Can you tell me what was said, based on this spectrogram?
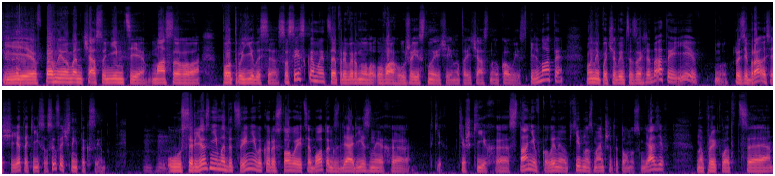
І в певний момент часу німці масово потруїлися сосисками. Це привернуло увагу вже існуючої на той час наукової спільноти. Вони почали в це заглядати і ну, розібралися, що є такий сосисочний токсин. У серйозній медицині використовується ботокс для різних е, тяжких е, станів, коли необхідно зменшити тонус м'язів. Наприклад, це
